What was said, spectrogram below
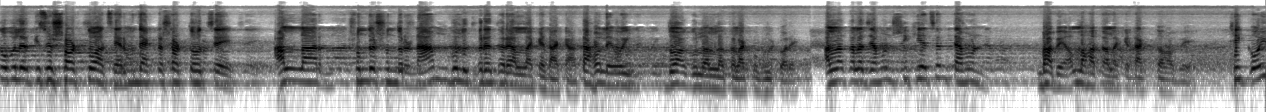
কবুলের কিছু শর্ত আছে এর মধ্যে একটা শর্ত হচ্ছে আল্লাহর সুন্দর সুন্দর নামগুলো ধরে ধরে আল্লাহকে ডাকা তাহলে ওই দোয়াগুলো আল্লাহ তালা কবুল করে আল্লাহ তালা যেমন শিখিয়েছেন তেমন ভাবে আল্লাহ তালাকে ডাকতে হবে ঠিক ওই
